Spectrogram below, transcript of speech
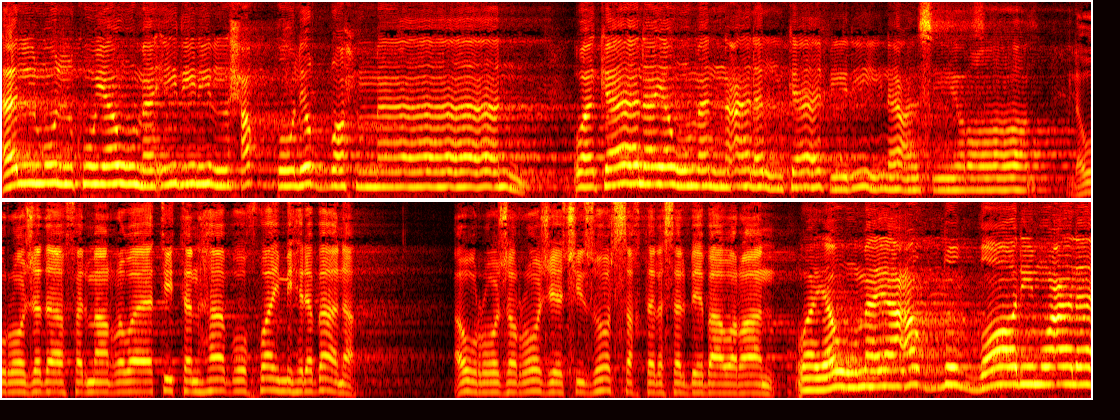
الملك يومئذ الحق للرحمن وكان يوما على الكافرين عسيرا لەو ڕۆژەدا فەرمانڕەوایەتی تەنها بۆ خوای میهرەبانە ئەو ڕۆژە ڕۆژێکی زۆر سەختە لەسەر بێباوەڕان وَيَوْمَ يَعَضُّ الظَّالِمُ عَلَى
